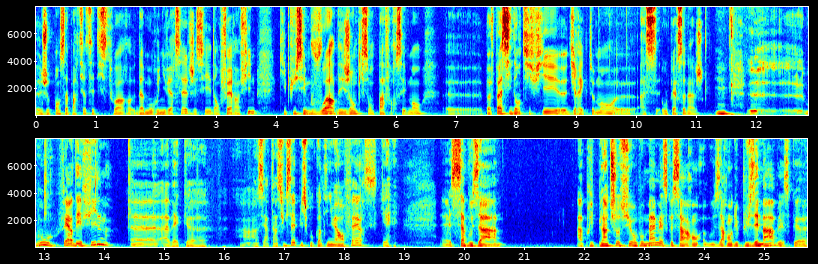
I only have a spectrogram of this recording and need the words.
euh, je pense à partir de cette histoire d'amour universel, j'ai essayé d'en faire un film qui puisse émouvoir des gens qui sont pas forcément euh, peuvent pas s'identifier euh, directement euh, au personnage. Mmh. vous faire des films avec un, certain succès, puisque vous continuez à en faire. Ce qui est, euh, ça vous a appris plein de choses sur vous-même. Est-ce que ça vous a rendu plus aimable? Est-ce que,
